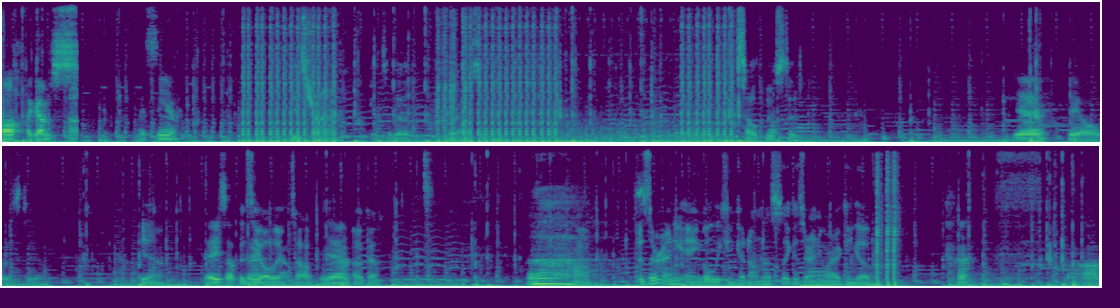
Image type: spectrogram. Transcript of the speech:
Oh, I got him. Uh. I see him. He's trying to get to the warehouse, I think. His health boosted. Yeah, they always do. Yeah. Yeah, he's up Is he all the way on top? Yeah. Okay. Huh. Is there any angle we can get on this? Like, is there anywhere I can go? Ah.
